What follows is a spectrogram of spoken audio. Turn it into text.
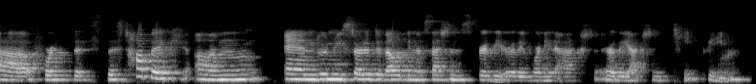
uh, forth this, this topic um, and when we started developing the sessions for the early warning action, early action theme.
